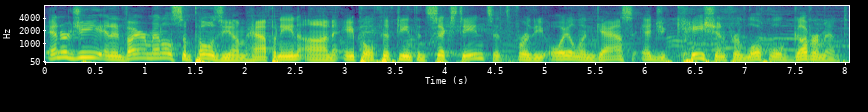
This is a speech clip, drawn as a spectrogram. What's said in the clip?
Energy and Environmental Symposium happening on April 15th and 16th. It's for the oil and gas education for local government.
